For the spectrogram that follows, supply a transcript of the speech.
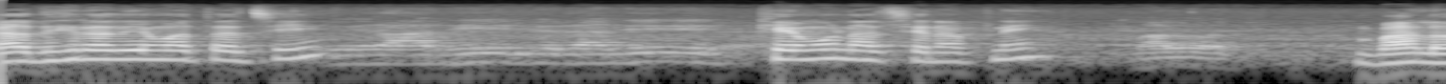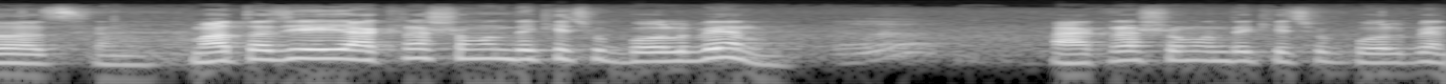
রাধে রাধে মাতাজি। কেমন আছেন আপনি? ভালো আছে। ভালো আছেন। মাতাজি এই আকরা সম্বন্ধে কিছু বলবেন? আখড়া আকরা সম্বন্ধে কিছু বলবেন?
